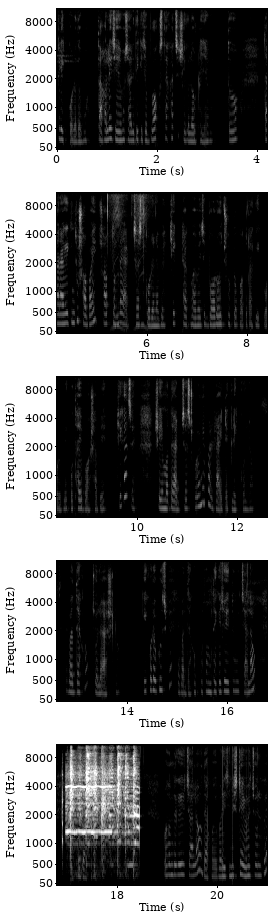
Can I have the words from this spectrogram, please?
ক্লিক করে দেবো। তাহলে যে চারিদিকে যে বক্স দেখাচ্ছে, সেগুলো উঠে যাবে। তো তার আগে কিন্তু সবাই সব তোমরা অ্যাডজাস্ট করে নেবে। ঠিকঠাকভাবে যে বড়, ছোট কতটা কী করবে, কোথায় বসাবে, ঠিক আছে? সেই মতো অ্যাডজাস্ট করে নিয়ে এবার রাইটে ক্লিক করলাম। এবার দেখো, চলে আসলো। কি করে বুঝবে? এবার দেখো, প্রথম থেকে যদি তুমি চালাও প্রথম থেকে যদি চালাও দেখো এবার এই জিনিসটা এভাবে চলবে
